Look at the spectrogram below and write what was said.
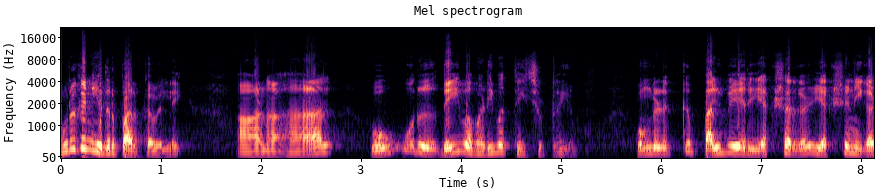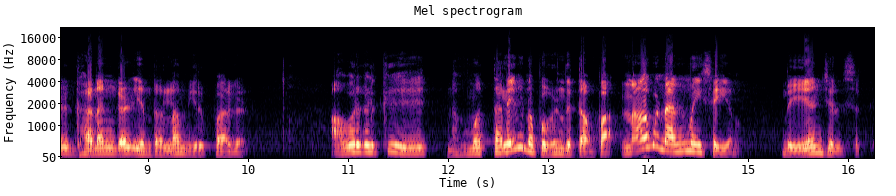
முருகன் எதிர்பார்க்கவில்லை. ஆனால் ஒவ்வொரு தெய்வ வடிவத்தை சுற்றியும் உங்களுக்கு பல்வேறு யக்ஷர்கள் யக்ஷினிகள் கணங்கள் என்றெல்லாம் இருப்பார்கள். அவர்களுக்கு நம்ம தலைவனை புகழ்ந்துட்டான்ப்பா. நாம் நன்மை செய்யணும். இந்த ஏஞ்சல்ஸுக்கு.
